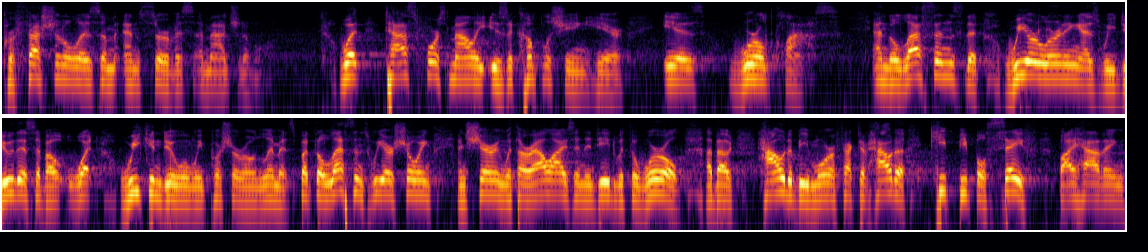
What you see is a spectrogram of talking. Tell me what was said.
professionalism, and service imaginable. What Task Force Mali is accomplishing here is world class and the lessons that we are learning as we do this about what we can do when we push our own limits, but the lessons we are showing and sharing with our allies and indeed with the world about how to be more effective, how to keep people safe by having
